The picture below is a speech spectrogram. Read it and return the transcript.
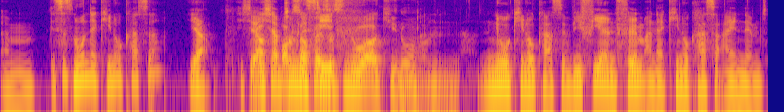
Ähm, ist es nur in der Kinokasse? Ja, ich, ja, ich habe zumindest die, ist nur Kino. Nur Kinokasse, wie viel ein Film an der Kinokasse einnimmt.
